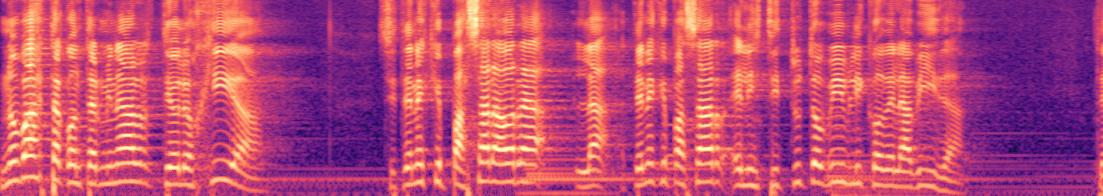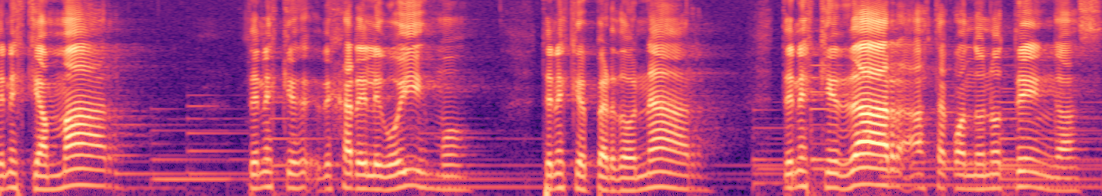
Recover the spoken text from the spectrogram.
No basta con terminar teología. Si tenés que pasar ahora, tenés que pasar el instituto bíblico de la vida. Tenés que amar, tenés que dejar el egoísmo, tenés que perdonar, tenés que dar hasta cuando no tengas,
